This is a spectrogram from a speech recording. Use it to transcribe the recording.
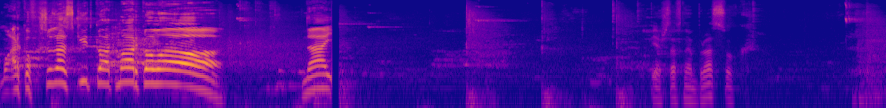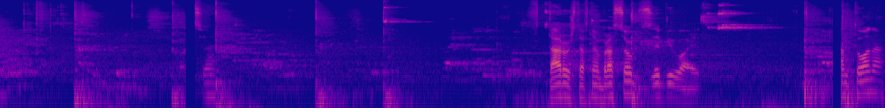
Марков. Что за скидка от Маркова? На... Штрафной бросок. Второй штрафной бросок забивает. Антона.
